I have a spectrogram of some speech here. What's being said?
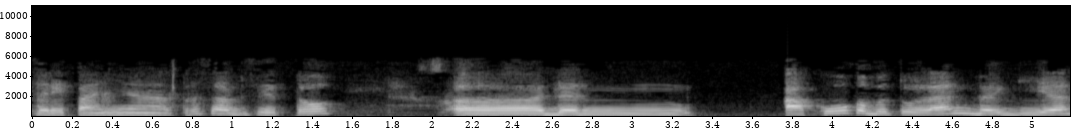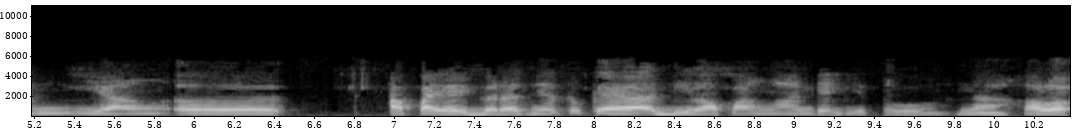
ceritanya. Terus habis itu uh, dan aku kebetulan bagian yang uh, apa ya ibaratnya tuh kayak di lapangan kayak gitu. Nah kalau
